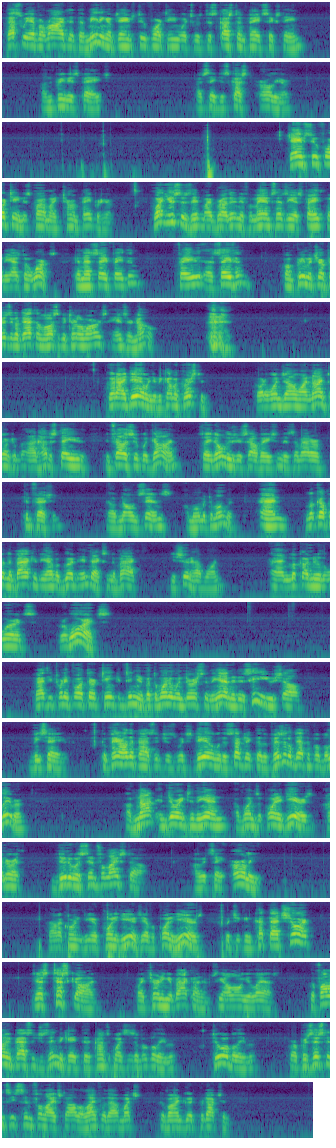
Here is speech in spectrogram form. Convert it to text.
Thus we have arrived at the meaning of James 2.14, which was discussed on page 16, on the previous page. I'd say discussed earlier. James 2.14, this is part of my term paper here. What use is it, my brethren, if a man says he has faith, but he has no works? Can that save faith him? Faith, uh, save him? From premature physical death and loss of eternal rewards? Answer no. Good idea when you become a Christian. Go to 1 John 1 9, talking about how to stay in fellowship with God so you don't lose your salvation. It's a matter of confession of known sins, a moment to moment. And look up in the back if you have a good index in the back. You should have one. And look under the words rewards. Matthew 24:13 continued, but the one who endures to the end, it is he who shall be saved. Compare other passages which deal with the subject of the physical death of a believer, of not enduring to the end of one's appointed years on earth due to a sinful lifestyle. I would say early, not according to your appointed years. You have appointed years, but you can cut that short. Just test God by turning your back on Him. See how long you last. The following passages indicate the consequences of a believer, to a believer, for a persistency sinful lifestyle, a life without much divine good production.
